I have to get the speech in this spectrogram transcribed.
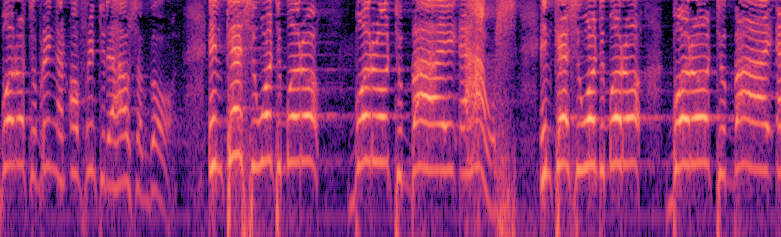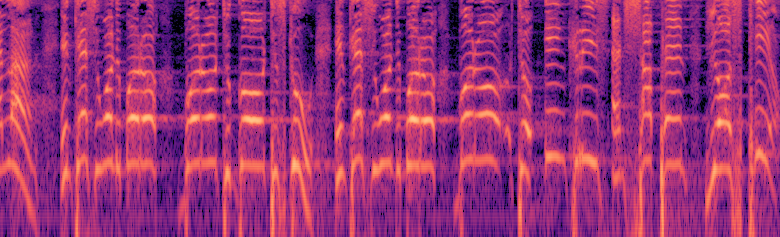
borrow to bring an offering to the house of God. In case you want to borrow, borrow to buy a house. In case you want to borrow, borrow to buy a land. In case you want to borrow, borrow to go to school. In case you want to borrow, borrow to increase and sharpen your skill.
